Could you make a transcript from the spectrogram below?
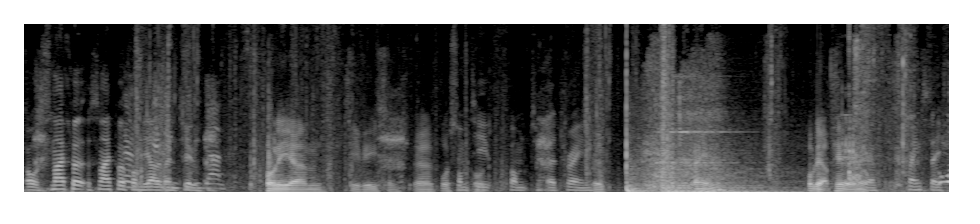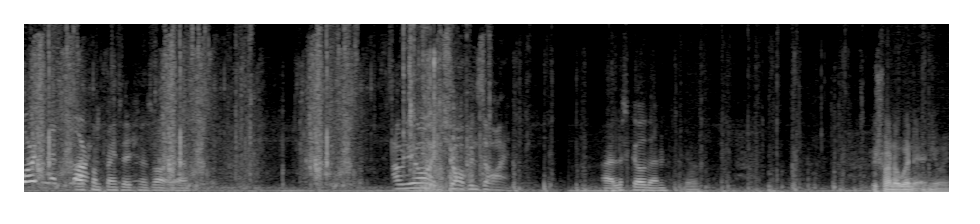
Oh, sniper, sniper from the other end too. Probably um, TV, some, uh, what's From it called? from t uh, train. Good. Train? Probably up here, isn't Yeah, it? train station. Coordinates Sniper marked. from train station as well. Yeah. Only iron sharpens iron. Alright, let's go then. Yeah. We're trying to win it anyway.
